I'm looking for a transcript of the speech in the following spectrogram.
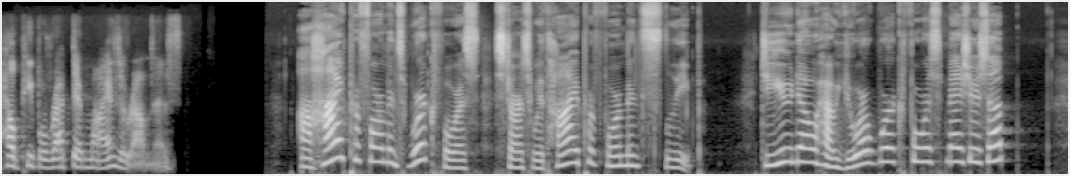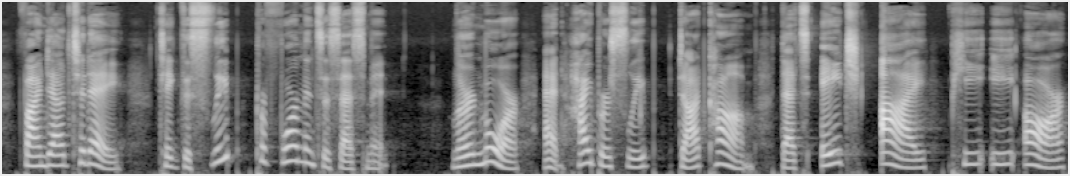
help people wrap their minds around this. A high performance workforce starts with high performance sleep. Do you know how your workforce measures up? Find out today. Take the Sleep Performance Assessment. Learn more at hipersleep.com. That's H I P E R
